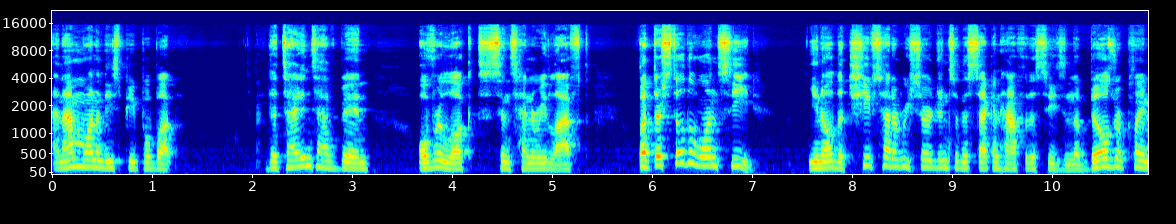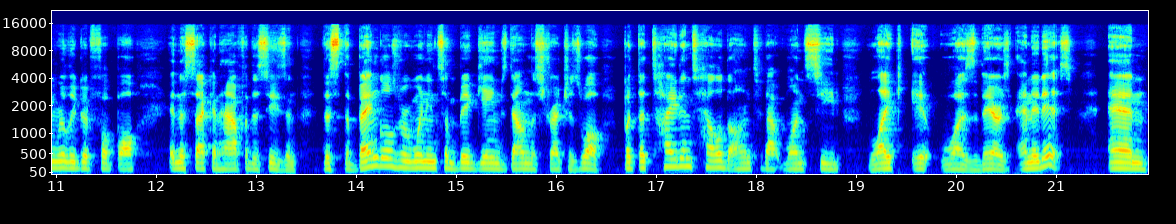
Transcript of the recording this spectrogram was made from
and I'm one of these people, but the Titans have been overlooked since Henry left, but they're still the one seed. You know, the Chiefs had a resurgence in the second half of the season. The Bills were playing really good football in the second half of the season. This the Bengals were winning some big games down the stretch as well. But the Titans held on to that one seed like it was theirs, and it is. And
